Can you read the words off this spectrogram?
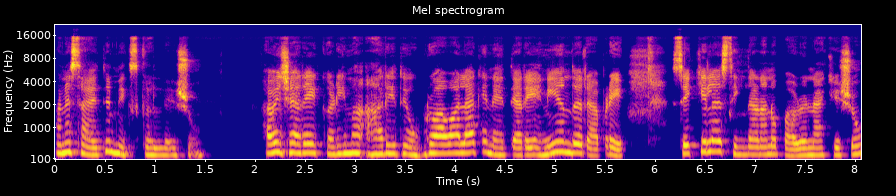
અને સાથે મિક્સ કરી લઈશું હવે જ્યારે કઢીમાં આ રીતે ઉભરો આવવા લાગે ને, ત્યારે એની અંદર આપણે શેકેલા સિંગદાણાનો પાવડર નાખીશું.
